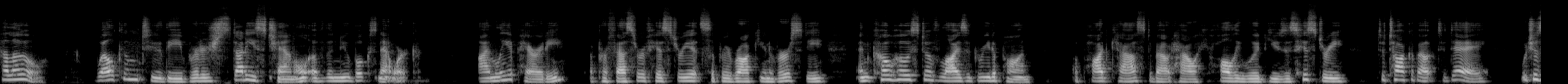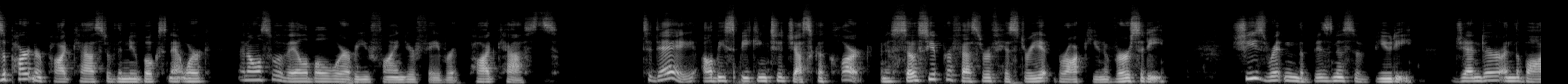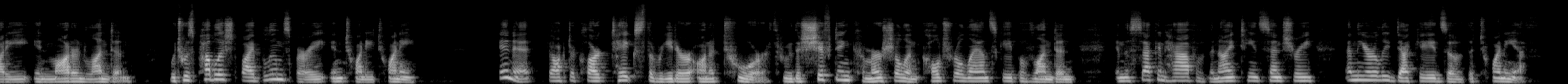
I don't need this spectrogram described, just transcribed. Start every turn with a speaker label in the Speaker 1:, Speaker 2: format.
Speaker 1: Hello. Welcome to the British Studies channel of the New Books Network. I'm Leah Parody, a professor of history at Slippery Rock University and co host of Lies Agreed Upon, a podcast about how Hollywood uses history to talk about today, which is a partner podcast of the New Books Network and also available wherever you find your favorite podcasts. Today, I'll be speaking to Jessica Clark, an associate professor of history at Brock University. She's written The Business of Beauty Gender and the Body in Modern London, which was published by Bloomsbury in 2020. In it, Dr. Clark takes the reader on a tour through the shifting commercial and cultural landscape of London in the second half of the 19th century and the early decades of the 20th.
